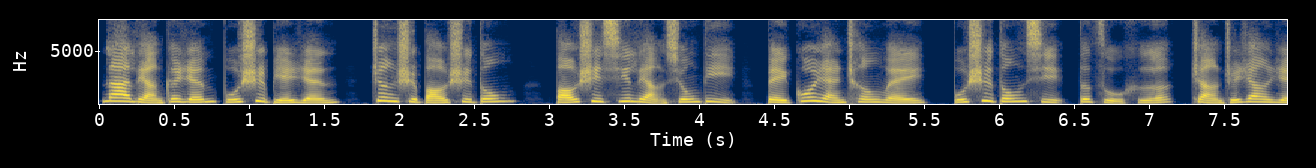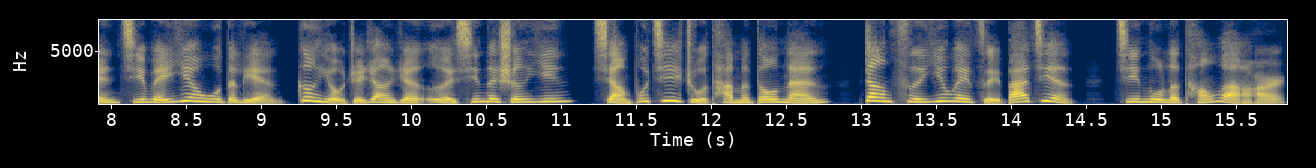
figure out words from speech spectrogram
那两个人不是别人，正是薄世东、薄世熙两兄弟，被郭然称为“不是东西”的组合，长着让人极为厌恶的脸，更有着让人恶心的声音，想不记住他们都难。上次因为嘴巴贱，激怒了唐婉儿，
